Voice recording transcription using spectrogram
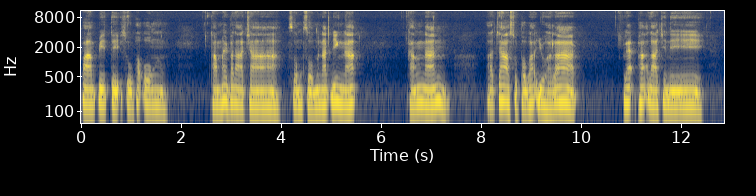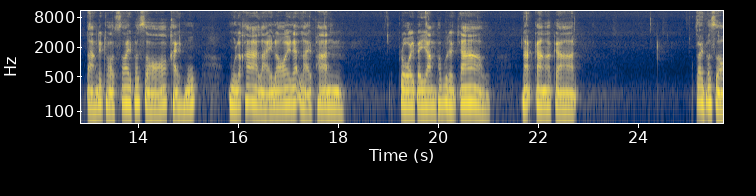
ความปีติสู่พระองค์ทำให้พระราชาทรงสมนัตยิ่งนัก ครั้งนั้น พระเจ้าสุภวยุหราช และพระราชินี ต่างได้ถอดสร้อยพระสอไข่มุก มูลค่าหลายร้อยและหลายพัน โปรยไปยังพระพุทธเจ้าณกลางอากาศ สร้อยพระสอ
